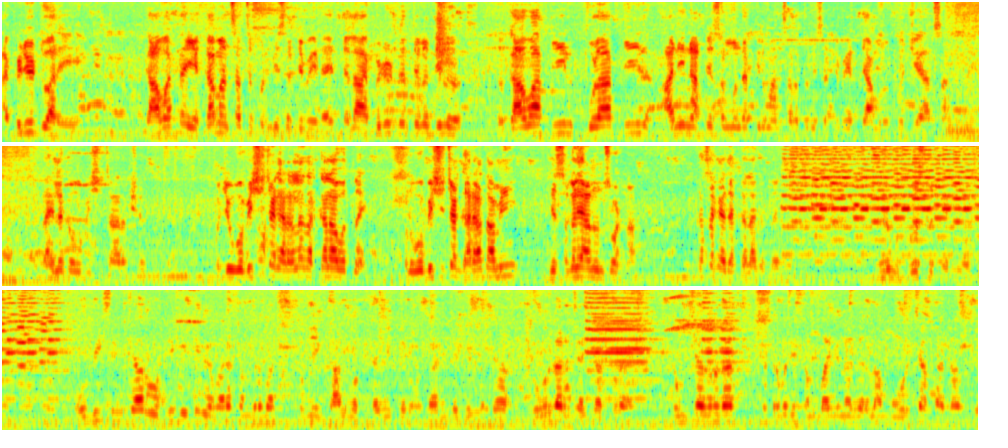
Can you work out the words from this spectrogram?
ॲफिडेविटद्वारे गावातल्या एका माणसाचं कुणबी सर्टिफिकेट आहे. त्याला ॲफिडेविट जर त्यानं दिलं तर गावातील कुळातील आणि नातेसंबंधातील माणसाला तुम्ही सर्टिफिकेट द्या म्हणून तो जे आर सांगतो राहिलं का ओबीसीचं आरक्षण? म्हणजे ओबीसीच्या घराला धक्का लावत नाही. पण ओबीसीच्या घरात आम्ही हे सगळे आणून सोडणार. कसा काय धक्का लागत नाही? घर उद्ध्वस्त केलेलं आहे. ओबीसीच्या रोटी बेटी व्यवहारासंदर्भात तुम्ही काल वक्तव्य केलं होतं आणि त्याची सध्या जोरदार चर्चा सुरू आहे. तुमच्या विरोधात छत्रपती संभाजीनगरला मोर्चा काढला असतो.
